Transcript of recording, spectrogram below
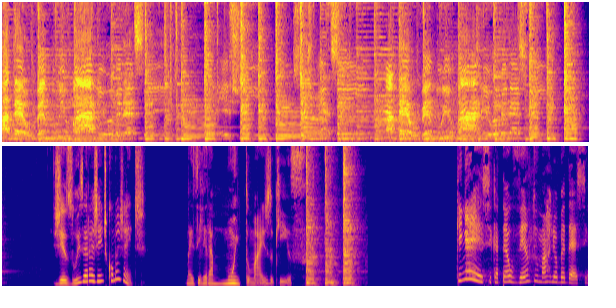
Até o vento e o mar lhe obedecem. É este? Vocês conhecem? Até o vento e o mar lhe obedecem. Jesus era gente como a gente, mas ele era muito mais do que isso. Quem é esse que até o vento e o mar lhe obedecem?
